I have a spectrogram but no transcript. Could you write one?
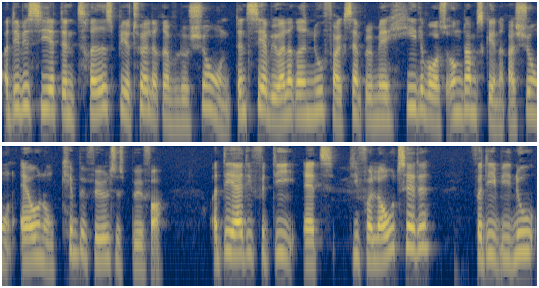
Og det vil sige, at den tredje spirituelle revolution, den ser vi jo allerede nu, for eksempel med hele vores ungdomsgeneration, er jo nogle kæmpe følelsesbøffer. Og det er de, fordi at de får lov til det, fordi vi nu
